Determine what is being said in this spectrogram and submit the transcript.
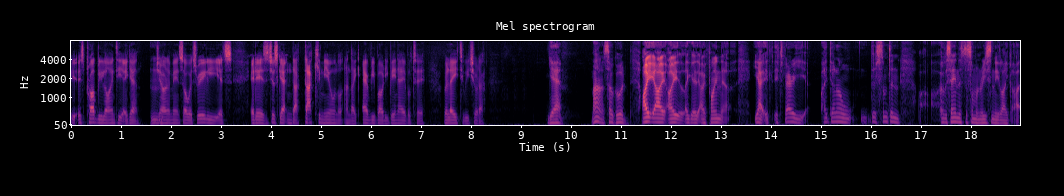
it's probably lying to you again. Do you know Mm. what I mean? So it's really, it's, it is just getting that that communal and like everybody being able to relate to each other. Yeah, man, it's so good. I, I, I like. I, find, yeah, it, it's very. I don't know. There's something. I- was saying this to someone recently. Like, I,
